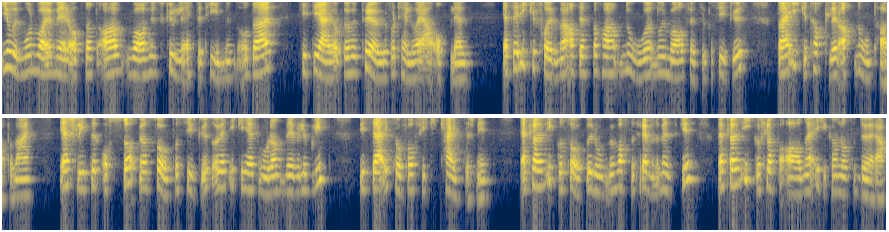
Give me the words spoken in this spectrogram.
Jordmoren var jo mer opptatt av hva hun skulle etter timen, og der sitter jeg oppe og prøver å fortelle hva jeg har opplevd. Jeg ser ikke for meg at jeg skal ha noe normal fødsel på sykehus, da jeg ikke takler at noen tar på meg. Jeg sliter også med å sove på sykehus, og vet ikke helt hvordan det ville blitt hvis jeg i så fall fikk keisersnitt. Jeg klarer ikke å sove på rom med masse fremmede mennesker, og jeg klarer ikke å slappe av når jeg ikke kan låse døra.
